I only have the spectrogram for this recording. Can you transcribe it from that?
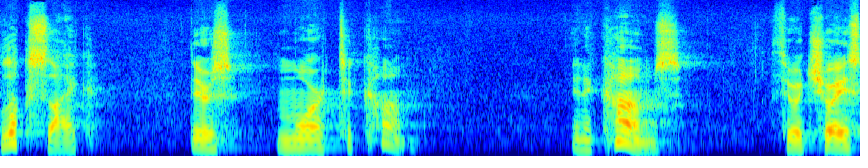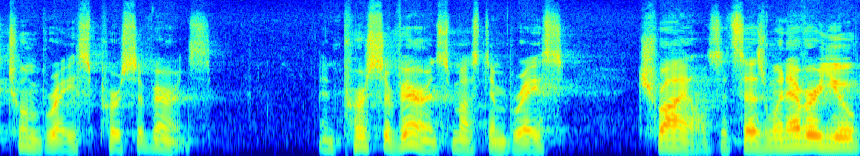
Looks like there's more to come. And it comes through a choice to embrace perseverance. And perseverance must embrace trials. It says, whenever you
